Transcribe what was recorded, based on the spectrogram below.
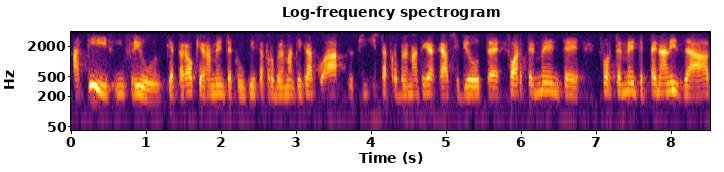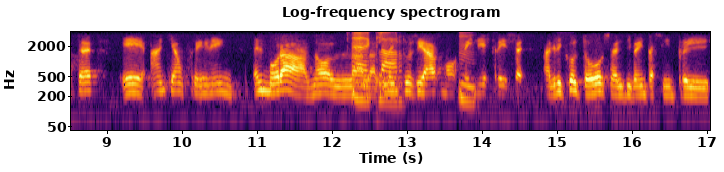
attivi in Friuli, che però chiaramente con questa problematica qua, questa problematica qua si vede fortemente, fortemente penalizzate e anche a un frening il morale, no? la, eh, l'entusiasmo mm. dei nostri agricoltori diventa sempre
